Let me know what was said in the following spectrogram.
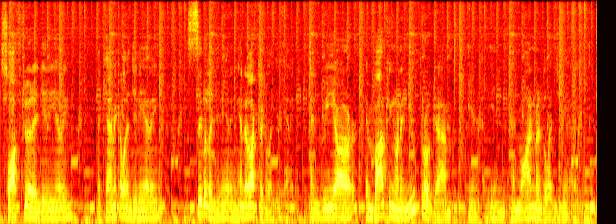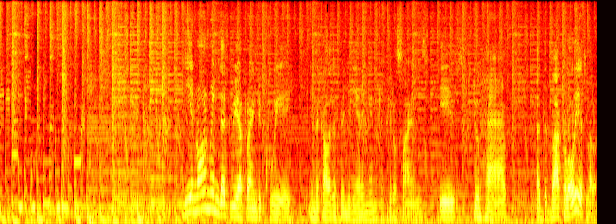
software engineering, mechanical engineering, civil engineering, and electrical engineering. And we are embarking on a new program in, in environmental engineering. The environment that we are trying to create in the College of Engineering and Computer Science is to have at the baccalaureate level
